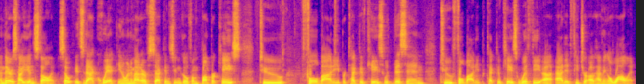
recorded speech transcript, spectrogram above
And there's how you install it. So it's that quick, you know, in a matter of seconds, you can go from bumper case to full body protective case with this in to full body protective case with the uh, added feature of having a wallet.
